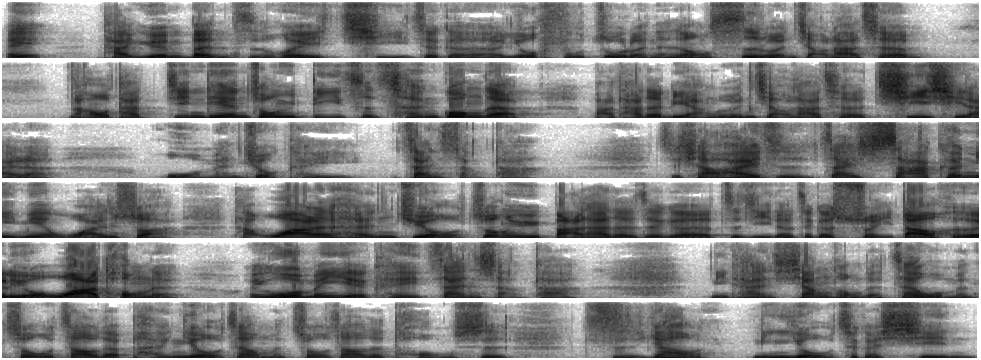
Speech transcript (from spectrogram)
哎。他原本只会骑这个有辅助轮的那种四轮脚踏车，然后他今天终于第一次成功的把他的两轮脚踏车骑起来了，我们就可以赞赏他。这小孩子在沙坑里面玩耍，他挖了很久，终于把他的这个自己的这个水道河流挖通了，哎，我们也可以赞赏他。你看，相同的，在我们周遭的朋友，在我们周遭的同事，只要你有这个心，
